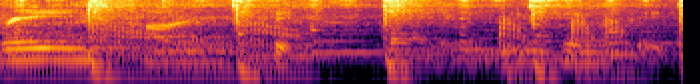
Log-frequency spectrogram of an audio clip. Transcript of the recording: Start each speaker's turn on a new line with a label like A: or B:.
A: 3 times 6 using these?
